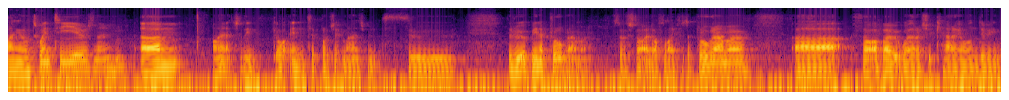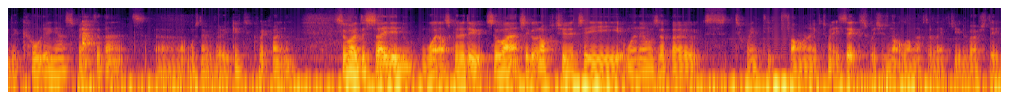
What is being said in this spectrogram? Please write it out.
I don't know, 20 years now. Mm-hmm. Um, I actually got into project management through the route of being a programmer. So I started off life as a programmer, uh, thought about whether I should carry on doing the coding aspect of that. Uh, was never very good, quite frankly. So I decided what else could I do. So I actually got an opportunity when I was about 25, 26, which is not long after I left university,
